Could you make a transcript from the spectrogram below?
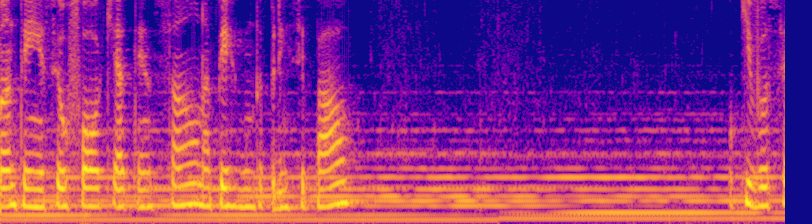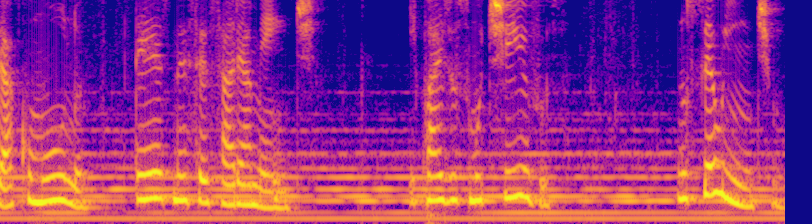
Mantenha seu foco e atenção na pergunta principal. O que você acumula desnecessariamente? E quais os motivos no seu íntimo?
